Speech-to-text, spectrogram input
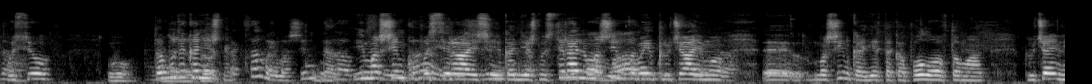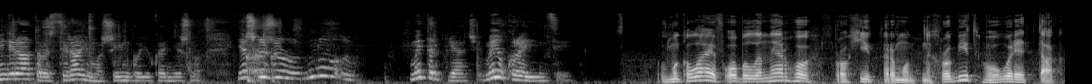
Да. ось. Во. Та буде, звісно. Так само і машинку Да. запустили, І машинку да, постираєш, і звісно. Стиральну і машинку ми включаємо. да. Е, машинка є така полуавтомат. Включаємо генератор, стираю машинкою, звісно. Я ж кажу, ну, ми терплячі, ми українці. В Миколаїв обленерго про хід ремонтних робіт говорять так.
